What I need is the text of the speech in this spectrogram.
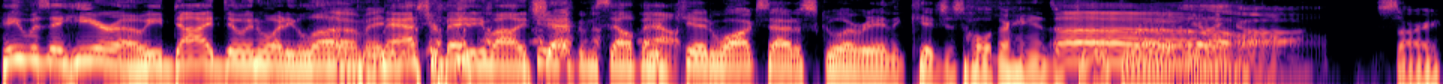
He was a hero. He died doing what he loved, Oh, man. masturbating while he choked himself Your out. kid walks out of school every day and the kids just hold their hands up to their throat. And you're like, Oh. oh, sorry.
